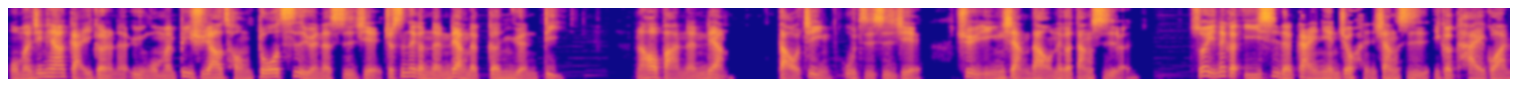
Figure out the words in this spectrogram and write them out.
我们今天要改一个人的运，我们必须要从多次元的世界，就是那个能量的根源地，然后把能量导进物质世界，去影响到那个当事人。所以那个仪式的概念就很像是一个开关，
